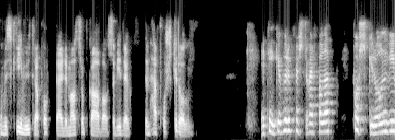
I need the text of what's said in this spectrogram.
når vi skriver ut rapporter eller masteroppgaver osv. Denne forskerrollen? Jeg tenker for det første i hvert fall at forskerrollen vi,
